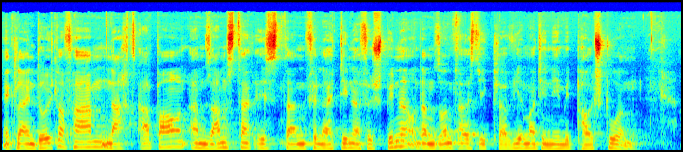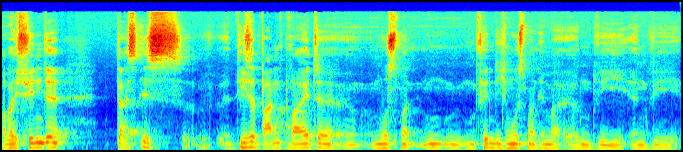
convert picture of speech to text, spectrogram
einen kleinen Durchlauf haben, nachts abbauen. Am Samstag ist dann vielleicht Dinner für Spinner und am Sonntag ist die Klaviermatinee mit Paul Sturm. Aber ich finde, das ist, diese Bandbreite muss man, finde ich, muss man immer irgendwie, irgendwie,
